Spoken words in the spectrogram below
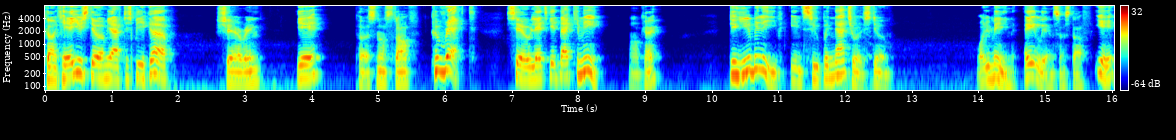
Can't hear you, Storm. You have to speak up. Sharing. Yeah. Personal stuff. Correct. So let's get back to me. Okay. Do you believe in supernatural, Storm? What do you mean? Aliens and stuff? Yeah.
